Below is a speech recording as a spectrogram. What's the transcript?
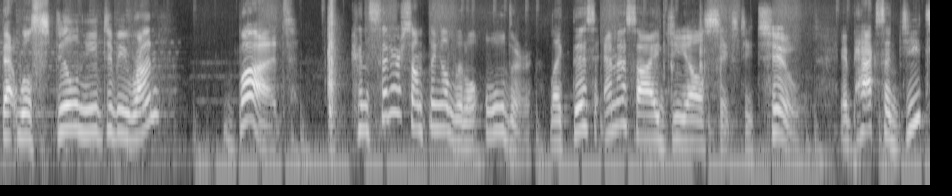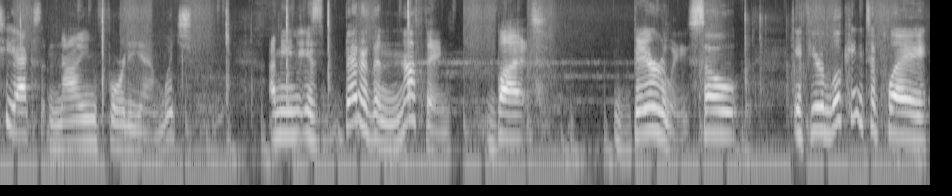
that will still need to be run. But consider something a little older, like this MSI GL62. It packs a GTX 940M, which, I mean, is better than nothing, but barely. So if you're looking to play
